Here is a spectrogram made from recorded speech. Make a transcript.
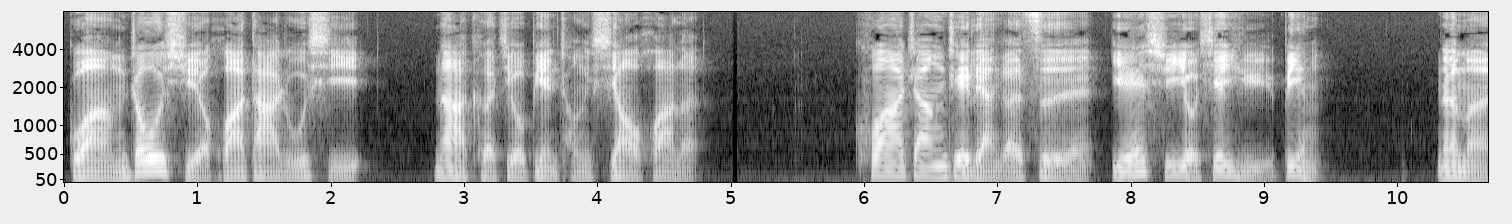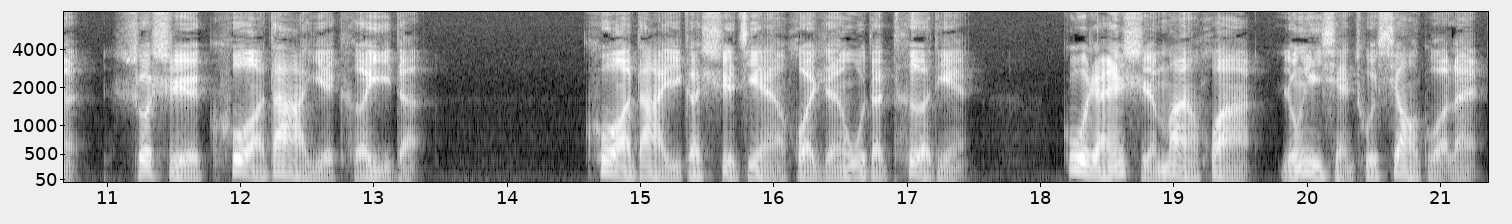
广州雪花大如席，那可就变成笑话了。夸张这两个字也许有些语病，那么说是扩大也可以的。扩大一个事件或人物的特点，固然使漫画容易显出效果来，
